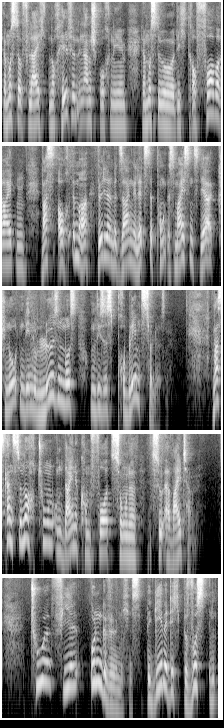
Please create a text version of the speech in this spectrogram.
Da musst du vielleicht noch Hilfe in Anspruch nehmen. Da musst du dich darauf vorbereiten. Was auch immer. Will dir damit sagen, der letzte Punkt ist meistens der Knoten, den du lösen musst, um dieses Problem zu lösen. Was kannst du noch tun, um deine Komfortzone zu erweitern? Tue viel Ungewöhnliches. Begebe dich bewusst in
